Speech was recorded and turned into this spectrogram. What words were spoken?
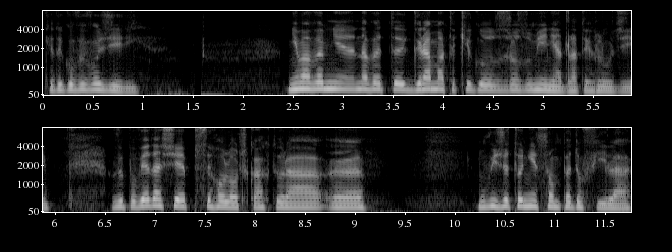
kiedy go wywozili. Nie ma we mnie nawet grama takiego zrozumienia dla tych ludzi. Wypowiada się psycholożka, która y, mówi, że to nie są pedofile.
